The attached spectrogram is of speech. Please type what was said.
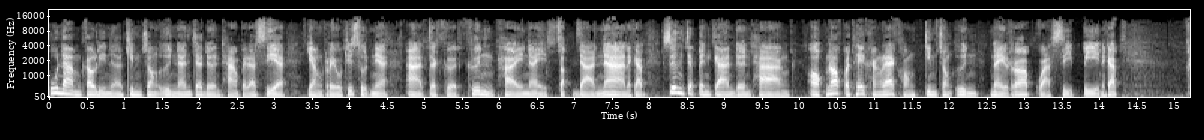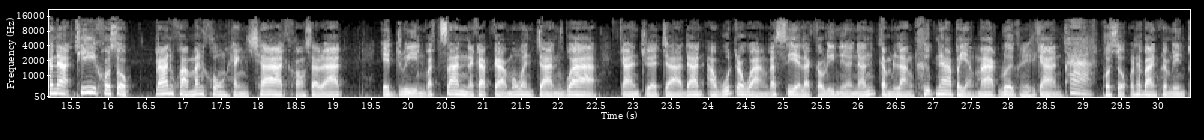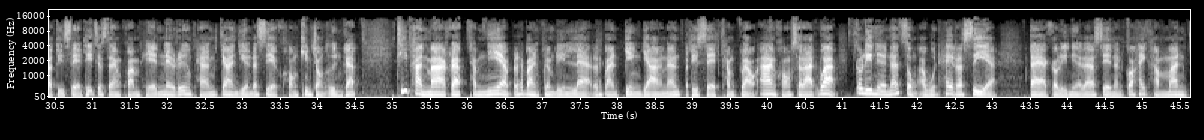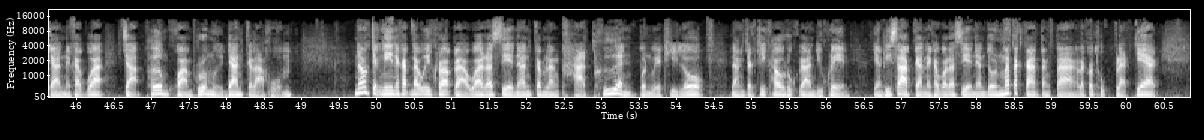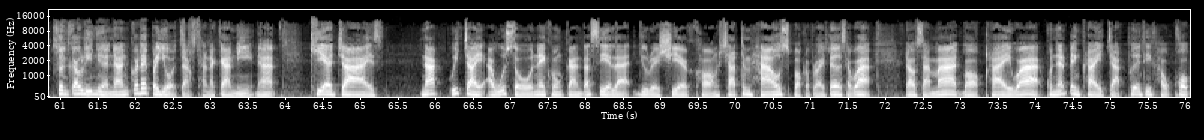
ผู้นำเกาหลีเหนือคิมจองอึนนั้นจะเดินทางไปรัสเซียอย่างเร็วที่สุดเนี่ยอาจจะเกิดขึ้นภายในสัปดาห์หน้านะครับ ซึ่งจะเป็นการเดินทางออกนอกประเทศครั้งแรกของกิมจองอึนในรอบกว่า 4 ปีนะครับ ขณะที่โฆษกด้านความมั่นคงแห่งชาติของสหรัฐเอดรีนวัตสันนะครับ กล่าวเมื่อวันจันทร์ว่า การเจรจาด้านอาวุธระหว่างรัสเซียและเกาหลีเหนือนั้นกำลังคืบหน้าไปอย่างมากด้วยคุณธิการโฆษกรัฐบาลเครมลินปฏิเสธที่จะแสดงความเห็นในเรื่องแผนการเยือนรัสเซียของคิมจองอึนครับ ที่ผ่านมาครับทำเนียบรัฐบาลเครมลินและรัฐบาลเปียงยางนั้นปฏิเสธคำกล่าวอ้างของสหรัฐว่าเกาหลีเหนือนั้นส่งอาวุธให้รัสเซีย แต่เกาหลีเหนือและรัสเซียนั้นก็ให้คำมั่นกันนะครับว่าจะเพิ่มความร่วมมือด้านกลาโหม นอกจากนี้นะครับนักวิเคราะห์กล่าวว่ารัสเซียนั้นกำลังขาดเพื่อนบนเวทีโลก หลังจากที่เข้ารุกรานยูเครน อย่างที่ทราบกันนะครับว่ารัสเซียนั้นโดนมาตรการต่างๆ แล้วก็ถูกแปลกแยก ส่วนเกาหลีเหนือนั้นก็ได้ประโยชน์จากสถานการณ์นี้นะเคียร์ ไจลส์นักวิจัยอาวุโสในโครงการรัสเซียและยูเรเชียของ Chatham House บอกกับรอยเตอร์ว่า เราสามารถบอกใครว่าคนนั้นเป็นใครจากเพื่อนที่เขาคบ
